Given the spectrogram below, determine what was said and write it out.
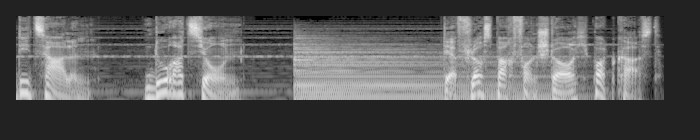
die Zahlen. Duration. Der Flossbach von Storch Podcast.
